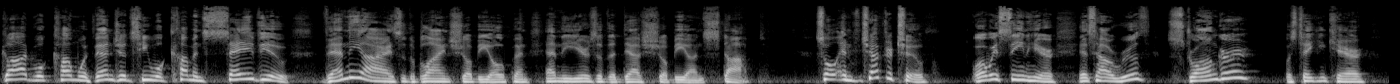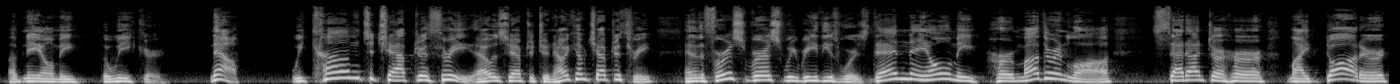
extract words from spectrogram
God will come with vengeance. He will come and save you. Then the eyes of the blind shall be open, and the ears of the deaf shall be unstopped. So in chapter 2, what we've seen here is how Ruth, stronger, was taking care of Naomi, the weaker. Now, we come to chapter 3. That was chapter 2. Now we come to chapter 3. And in the first verse, we read these words Then Naomi, her mother in law, said unto her, My daughter,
